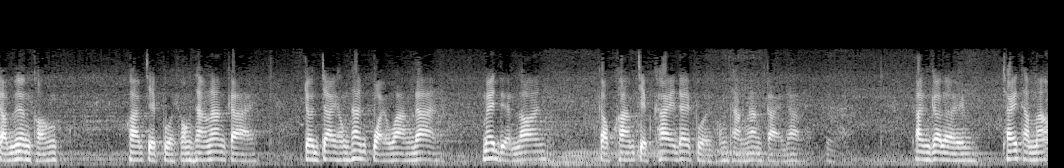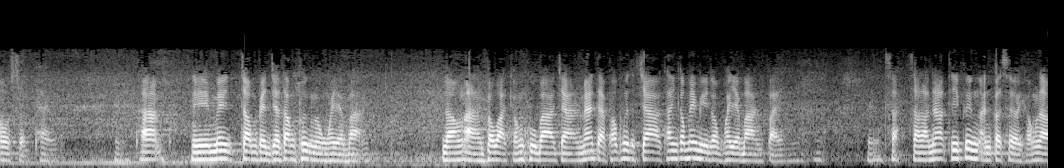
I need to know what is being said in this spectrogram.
กับเรื่องของความเจ็บปวดของทางร่างกาย จนใจของท่านปล่อยวางได้ ไม่เดือดร้อนกับความเจ็บไข้ได้ป่วยของทางร่างกายได้ ท่านก็เลยใช้ธรรมโอสถแทนถ้านี่ไม่จำเป็นจะต้องพึ่งโรงพยาบาล ลองอ่านประวัติของครูบาอาจารย์ แม้แต่พระพุทธเจ้าท่านก็ไม่มีโรงพยาบาลไปสารณะที่พึ่งอันประเสริฐของเรา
